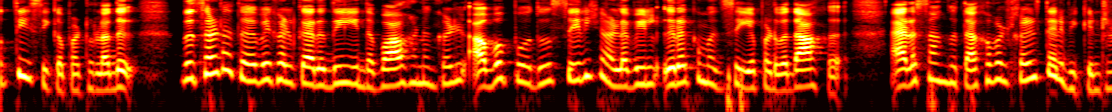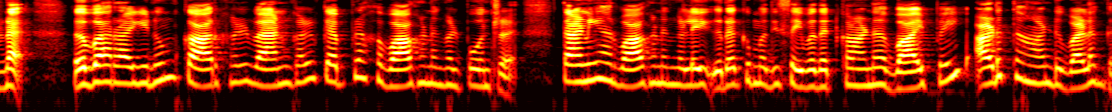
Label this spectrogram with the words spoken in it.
உத்தேசிக்கப்பட்டுள்ளது. விசேட தேவைகள் கருதி இந்த வாகனங்கள் அவ்வப்போது சிறிய அளவில் இறக்குமதி செய்யப்படுவதாக அரசாங்க தகவல்கள் தெரிவிக்கின்றன. எவ்வாறாயினும் கார்கள் வேன்கள் கெப்ரக வாகனங்கள் போன்ற தனியார் வாகனங்களை இறக்குமதி செய்வதற்கான வாய்ப்பை அடுத்த ஆண்டு வழங்க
